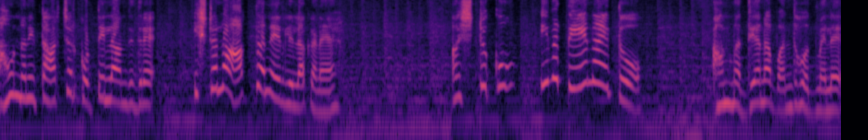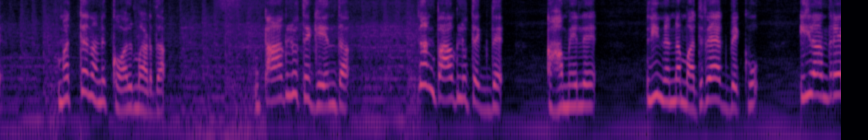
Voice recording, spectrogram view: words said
ಅವ್ನು ನನಗೆ ಟಾರ್ಚರ್ ಕೊಟ್ಟಿಲ್ಲ ಅಂದಿದ್ರೆ ಇಷ್ಟೆಲ್ಲ ಆಗ್ತಾನೆ ಇರ್ಲಿಲ್ಲ ಕಣೆ. ಅಷ್ಟಕ್ಕೂ ಇವತ್ತೇನಾಯ್ತು? ಅವ್ನ್ ಮಧ್ಯಾಹ್ನ ಬಂದು ಹೋದ್ಮೇಲೆ ಮತ್ತೆ ನನಗೆ ಕಾಲ್ ಮಾಡ್ದ. ಬಾಗ್ಲು ತೆಗೆ ಅಂದ ನಾನು ಬಾಗ್ಲು ತೆಗ್ದೆ. ಆಮೇಲೆ ನೀನ್ ನನ್ನ ಮದುವೆ ಆಗ್ಬೇಕು, ಇಲ್ಲಾಂದ್ರೆ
